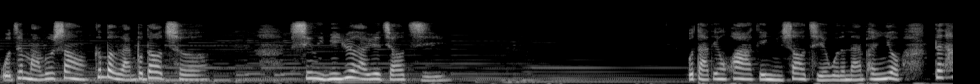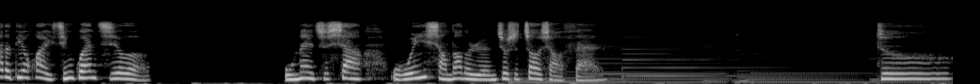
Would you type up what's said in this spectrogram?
我在马路上根本拦不到车，心里面越来越焦急。我打电话给尹少杰，我的男朋友，但他的电话已经关机了。无奈之下，我唯一想到的人就是赵小凡。嘟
